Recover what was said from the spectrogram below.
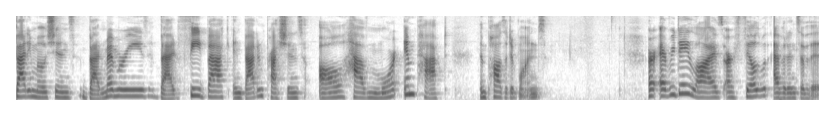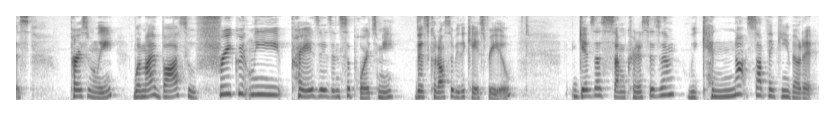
Bad emotions, bad memories, bad feedback, and bad impressions all have more impact than positive ones. Our everyday lives are filled with evidence of this. Personally, when my boss, who frequently praises and supports me, this could also be the case for you, gives us some criticism, we cannot stop thinking about it.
